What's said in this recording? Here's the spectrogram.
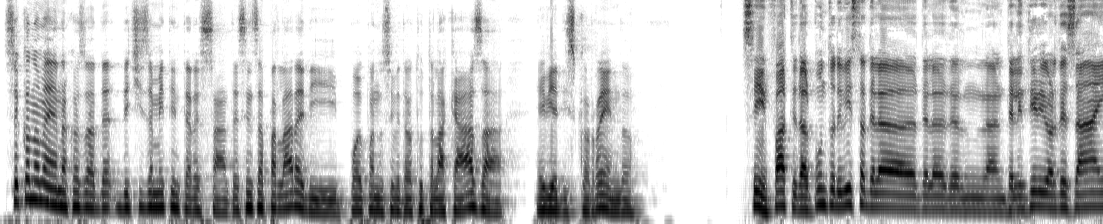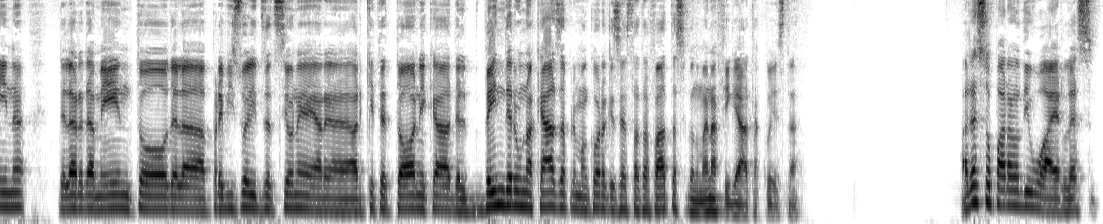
secondo me è una cosa de- decisamente interessante, senza parlare di poi quando si vedrà tutta la casa e via discorrendo. Sì, infatti, dal punto di vista della- della- del- dell'interior design, dell'arredamento, della previsualizzazione ar- architettonica, del vendere una casa prima ancora che sia stata fatta, secondo me è una figata questa. Adesso parlano di wireless.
